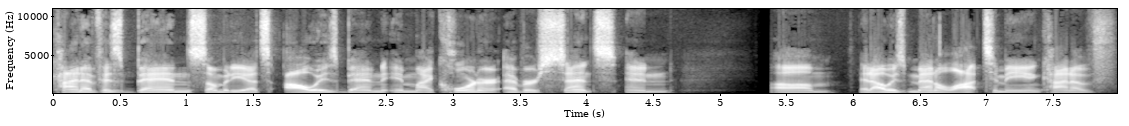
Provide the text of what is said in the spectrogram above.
kind of has been somebody that's always been in my corner ever since. And um it always meant a lot to me and kind of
